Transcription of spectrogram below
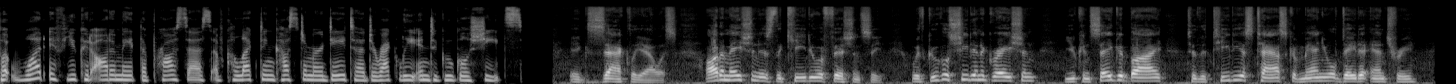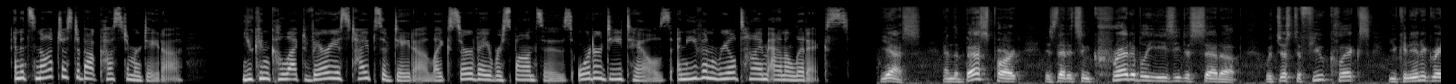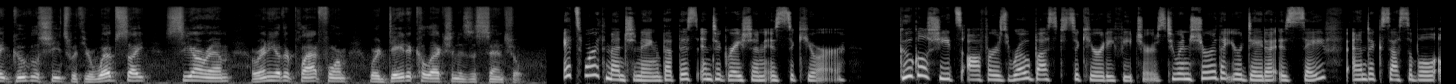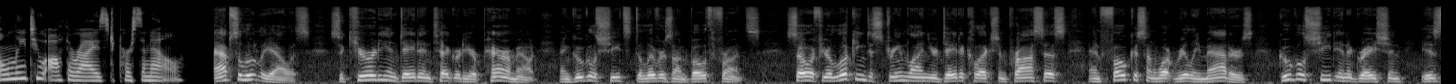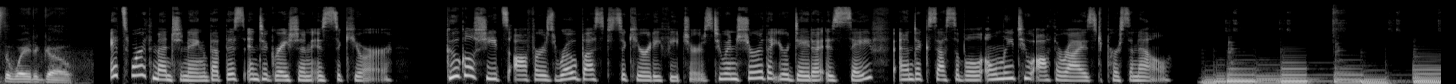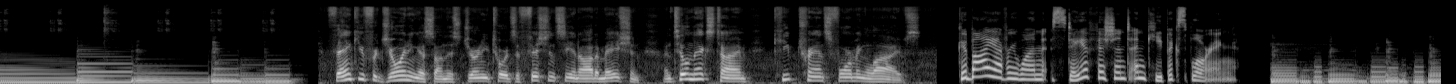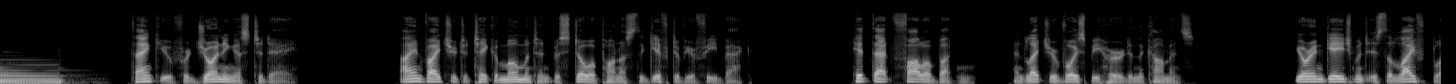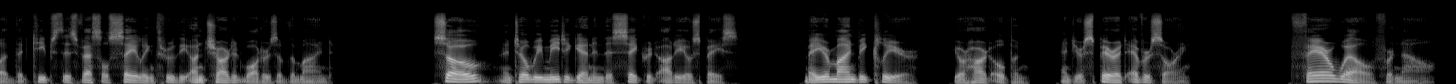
But what if you could automate the process of collecting customer data directly into Google Sheets? Exactly, Alice. Automation is the key to efficiency. With Google Sheet integration, you can say goodbye to the tedious task of manual data entry. And it's not just about customer data. You can collect various types of data like survey responses, order details, and even real time analytics. Yes, and the best part is that it's incredibly easy to set up. With just a few clicks, you can integrate Google Sheets with your website, CRM, or any other platform where data collection is essential. It's worth mentioning that this integration is secure. Google Sheets offers robust security features to ensure that your data is safe and accessible only to authorized personnel. Absolutely, Alice. Security and data integrity are paramount, and Google Sheets delivers on both fronts. So, if you're looking to streamline your data collection process and focus on what really matters, Google Sheet integration is the way to go. It's worth mentioning that this integration is secure. Google Sheets offers robust security features to ensure that your data is safe and accessible only to authorized personnel. Thank you for joining us on this journey towards efficiency and automation. Until next time, keep transforming lives. Goodbye, everyone. Stay efficient and keep exploring. Thank you for joining us today. I invite you to take a moment and bestow upon us the gift of your feedback. Hit that follow button and let your voice be heard in the comments. Your engagement is the lifeblood that keeps this vessel sailing through the uncharted waters of the mind. So, until we meet again in this sacred audio space, may your mind be clear, your heart open, and your spirit ever soaring. Farewell for now.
